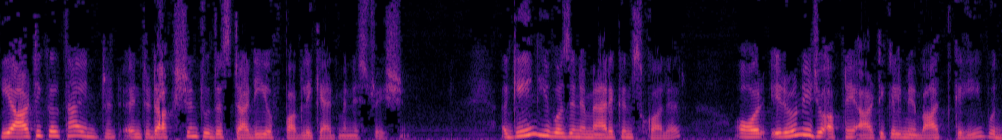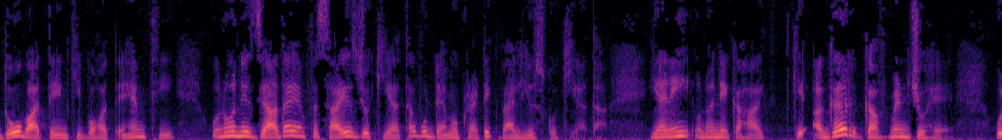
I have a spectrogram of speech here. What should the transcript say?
یہ آرٹیکل تھا introduction to the study of public administration again he was an American scholar اور انہوں نے جو اپنے آرٹیکل میں بات کہی وہ دو باتیں ان کی بہت اہم تھیں انہوں نے زیادہ ایمفسائز جو کیا تھا وہ ڈیموکریٹک ویلیوز کو کیا تھا یعنی انہوں نے کہا کہ اگر گورنمنٹ جو ہے وہ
